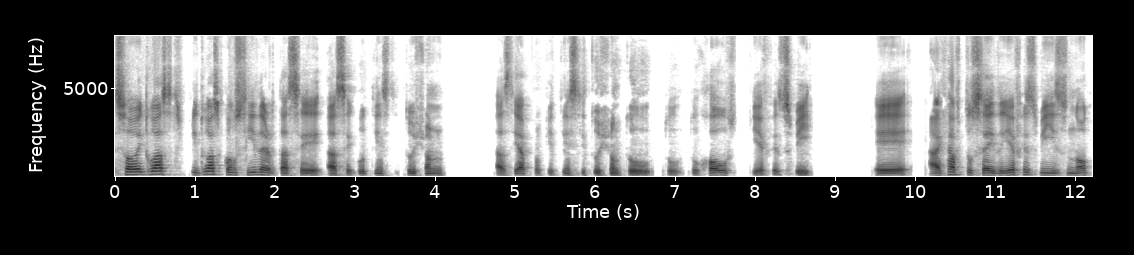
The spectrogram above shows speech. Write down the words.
so it was it was considered as a as a good institution, as the appropriate institution to to, to host the FSB. Uh, I have to say the FSB is not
